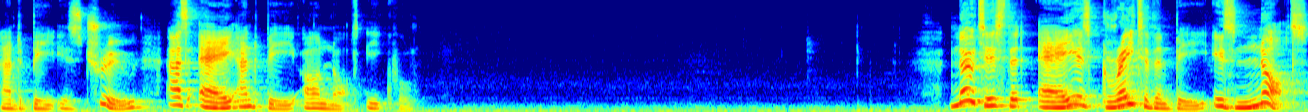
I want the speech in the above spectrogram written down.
and B is true, as A and B are not equal. Notice that A is greater than B is not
